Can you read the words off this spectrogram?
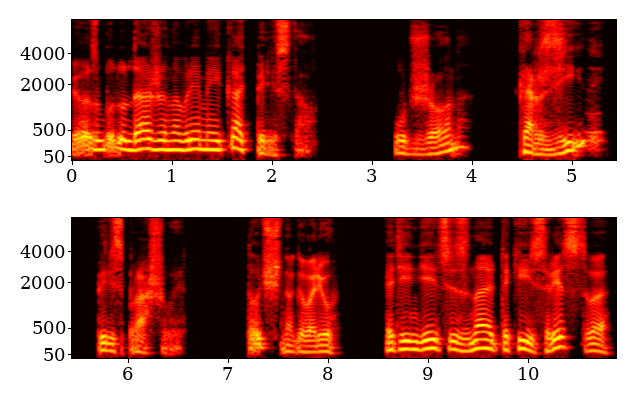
Пес буду даже на время икать перестал. — У Джона? Корзины? — переспрашивает. — Точно говорю. Эти индейцы знают такие средства,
